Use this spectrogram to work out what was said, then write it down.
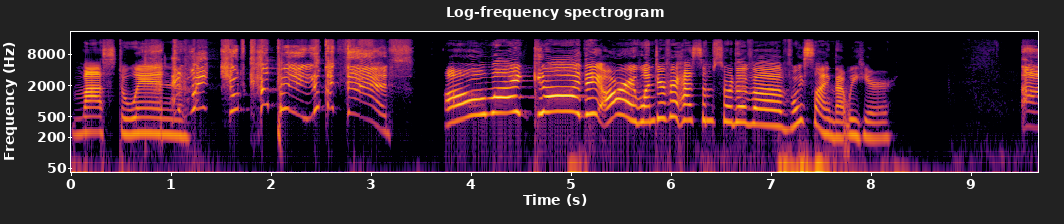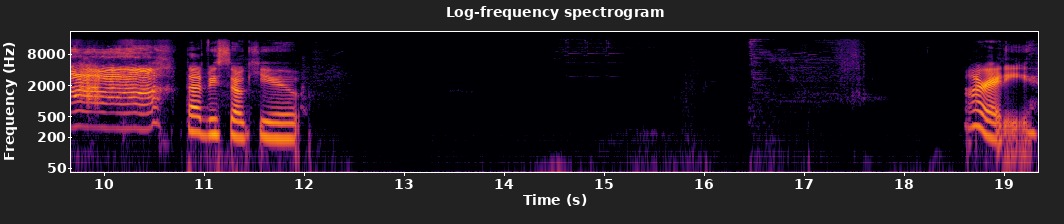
Must win. And wait, shoot couple! Look at that! Oh my god, they are. I wonder if it has some sort of a voice line that we hear. That'd be so cute. Alrighty.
